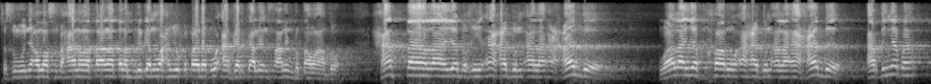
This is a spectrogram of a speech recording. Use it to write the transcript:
Sesungguhnya Allah Subhanahu wa taala telah memberikan wahyu kepadaku agar kalian saling bertawadhu. Hatta la yabghi ahadun ala ahad wa la yafkharu ahadun ala ahad. Artinya apa?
